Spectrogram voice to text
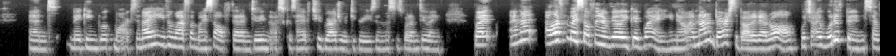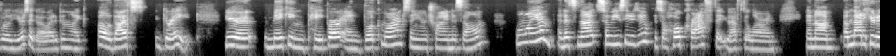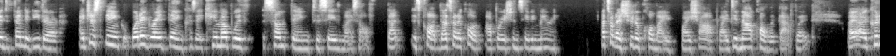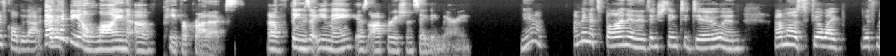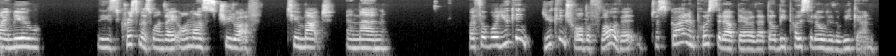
and making bookmarks and i even laugh at myself that i'm doing this because i have two graduate degrees and this is what i'm doing but I'm not, I laugh at myself in a really good way. You know, I'm not embarrassed about it at all, which I would have been several years ago. I'd have been like, oh, that's great. You're making paper and bookmarks and you're trying to sell them. Well, I am. And it's not so easy to do. It's a whole craft that you have to learn. And um, I'm not here to defend it either. I just think what a great thing because I came up with something to save myself. That is called, that's what I call it, Operation Saving Mary. That's what I should have called my my shop. I did not call it that, but I, I could have called it that. That could be a line of paper products of things that you make is Operation Saving Mary. Yeah. I mean, it's fun and it's interesting to do. And I almost feel like with my new, these Christmas ones, I almost chewed off too much. And then I thought, well, you can you control the flow of it. Just go ahead and post it out there that they'll be posted over the weekend.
